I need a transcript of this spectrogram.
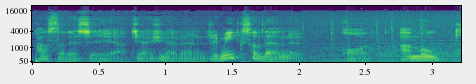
passade det sig att jag kör en remix av den nu. Av Amok.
